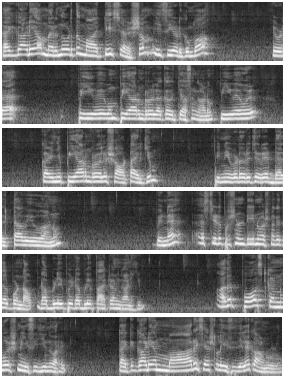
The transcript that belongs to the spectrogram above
ടൈക്കാർഡിയ മരുന്ന് കൊടുത്ത് മാറ്റി ശേഷം ഈ സി എടുക്കുമ്പോൾ ഇവിടെ പി വേവും പി ആർ ഇൻട്രോയിലൊക്കെ വ്യത്യാസം കാണും. പി വേവ് കഴിഞ്ഞ് പി ആർ ഇൻട്രോയിൽ ഷോർട്ടായിരിക്കും പിന്നെ ഇവിടെ ഒരു ചെറിയ ഡെൽറ്റ വേവ് കാണും. പിന്നെ എസ് ടി ഡിപ്രഷനും ടി ഇൻവേഷനൊക്കെ ചിലപ്പോൾ ഉണ്ടാവും. ഡബ്ല്യു പി ഡബ്ല്യു പാറ്റേൺ കാണിക്കും. അത് post conversion E C G എന്ന് പറയും. ടാക്കിക്കാർഡിയ മാറിയ ശേഷമുള്ള ഇ സി ജിയിലേ കാണുള്ളൂ.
